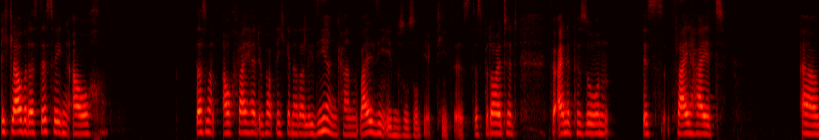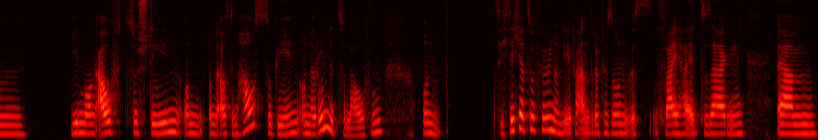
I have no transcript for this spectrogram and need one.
ich glaube, dass deswegen auch, dass man auch Freiheit überhaupt nicht generalisieren kann, weil sie eben so subjektiv ist. Das bedeutet, für eine Person ist Freiheit, ähm, jeden Morgen aufzustehen und, und aus dem Haus zu gehen und eine Runde zu laufen und sich sicher zu fühlen und die andere Person ist Freiheit zu sagen, ähm,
